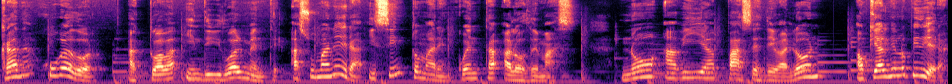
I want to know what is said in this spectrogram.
Cada jugador actuaba individualmente, a su manera y sin tomar en cuenta a los demás. No había pases de balón, aunque alguien lo pidiera.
